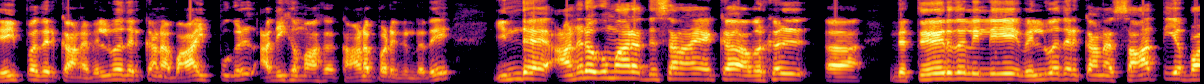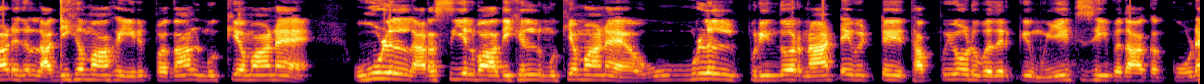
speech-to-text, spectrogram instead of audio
ஜெயிப்பதற்கான வெல்வதற்கான வாய்ப்புகள் அதிகமாக காணப்படுகின்றது. இந்த அனுரகுமார திசாநாயக்க அவர்கள் இந்த தேர்தலிலே வெல்வதற்கான சாத்தியப்பாடுகள் அதிகமாக இருப்பதால் முக்கியமான ஊழல் அரசியல்வாதிகள் முக்கியமான ஊழல் புரிந்தோர் நாட்டை விட்டு தப்பியோடுவதற்கு முயற்சி செய்வதாக கூட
